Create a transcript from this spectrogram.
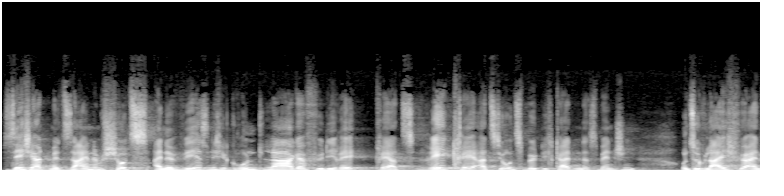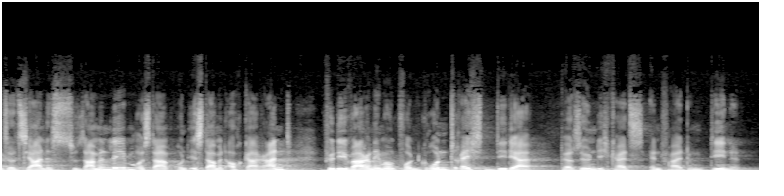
sichert mit seinem Schutz eine wesentliche Grundlage für die Rekreationsmöglichkeiten des Menschen und zugleich für ein soziales Zusammenleben und ist damit auch Garant für die Wahrnehmung von Grundrechten, die der Persönlichkeitsentfaltung dienen.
